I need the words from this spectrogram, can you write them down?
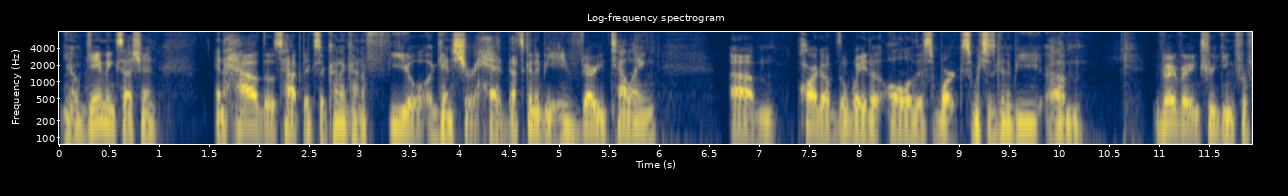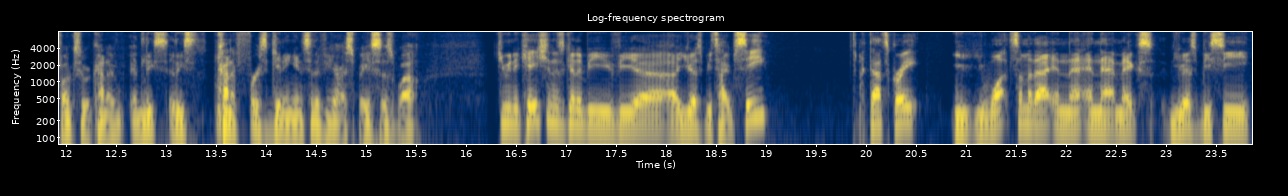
you know gaming session and how those haptics are kind of kind of feel against your head. That's going to be a very telling um, part of the way that all of this works, which is going to be um, very very intriguing for folks who are kind of at least at least kind of first getting into the VR space as well. Communication is going to be via USB Type C. That's great. You, you want some of that in that in that mix. USB C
